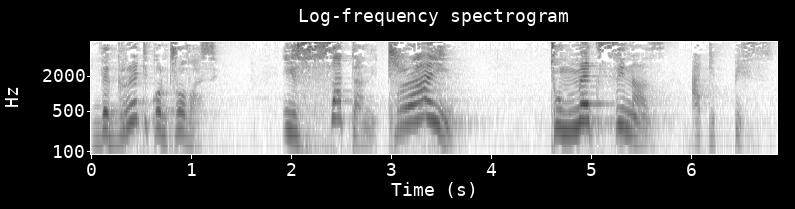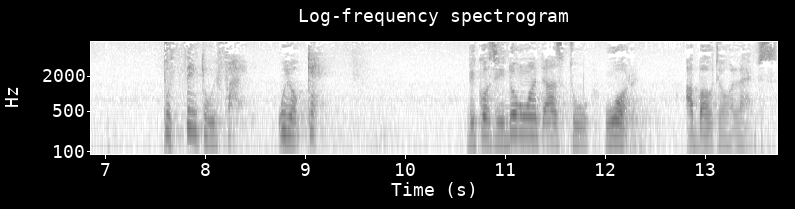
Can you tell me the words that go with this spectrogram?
the great controversy is Satan trying to make sinners at peace, to think we're fine, we're okay. Because he don't want us to worry about our lives.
